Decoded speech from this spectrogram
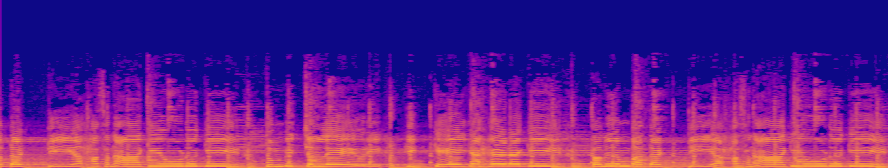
ದಡ್ಡಿಯ ಹಸನಾಗಿ ಉಡುಗಿ ತುಂಬಿ ಚಲ್ಲೇವ್ರಿ ಹಿಕ್ಕೆಯ ಹೆಡಗಿ. ತನು ಎಂಬ ದಡ್ಡಿಯ ಹಸನಾಗಿ ಉಡುಗಿ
